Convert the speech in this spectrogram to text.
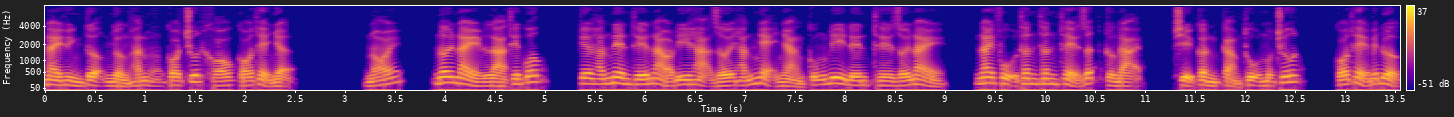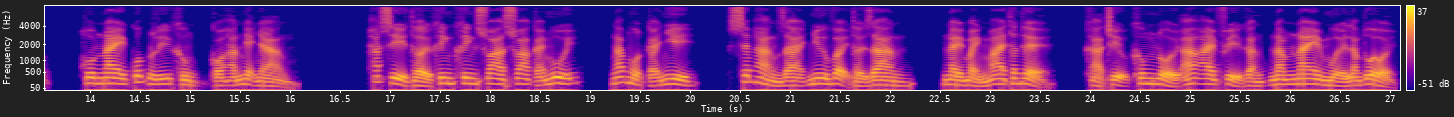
này hình tượng nhường hắn có chút khó có thể nhận. Nói, nơi này là thiên quốc, kia hắn nên thế nào đi hạ giới hắn nhẹ nhàng cũng đi đến thế giới này, nay phụ thân thân thể rất cường đại, chỉ cần cảm thụ một chút, có thể biết được, hôm nay quốc lý không có hắn nhẹ nhàng. Hát xì thời khinh khinh xoa xoa cái mũi, ngáp một cái nhi, xếp hàng dài như vậy thời gian, này mảnh mai thân thể, khả chịu không nổi a ai phỉ gần năm nay mười lăm tuổi,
